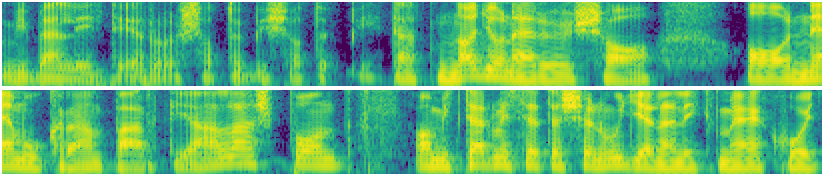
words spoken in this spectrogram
miben létéről, stb. stb. Tehát nagyon erős a, a nem ukrán párti álláspont, ami természetesen úgy jelenik meg, hogy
